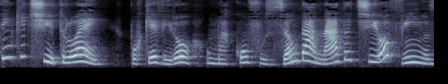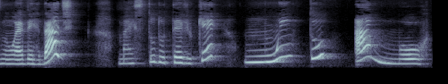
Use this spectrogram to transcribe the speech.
tem que título, hein? Porque virou uma confusão danada de ovinhos, não é verdade? Mas tudo teve o quê? Muito amor.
